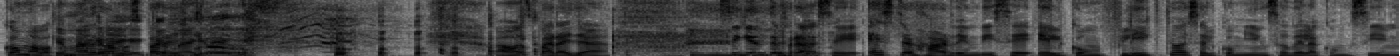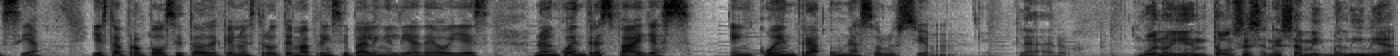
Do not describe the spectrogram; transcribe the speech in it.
Coma, que me comadre, vamos agregue, para que allá. agregue. Vamos para allá. Siguiente frase. Esther Harding dice, el conflicto es el comienzo de la conciencia. Y esto a propósito de que nuestro tema principal en el día de hoy es, no encuentres fallas, encuentra una solución. Claro. Bueno, y entonces en esa misma línea,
